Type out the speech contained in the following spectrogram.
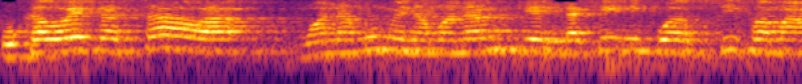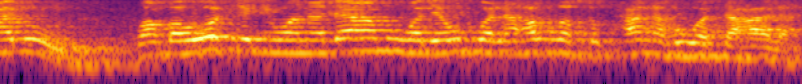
ukaweka sawa mwanamume na mwanamke lakini kwa sifa maalum kwamba wote ni wanadamu walioumbwa na Allah subhanahu wa ta'ala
